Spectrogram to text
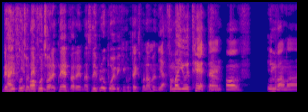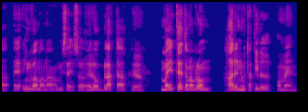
Det är fortfarande, det är fortfarande ett nedvärderande, alltså det beror på i vilken kontext man använder Ja, för majoriteten av invandrarna, eh, invandrarna, om vi säger så, eller blattar. Ja. Majoriteten av dem hade nog tagit illa upp om en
